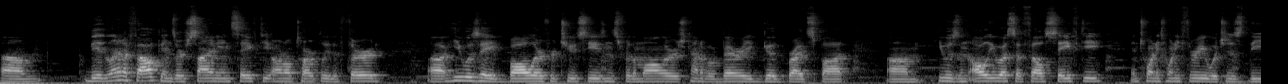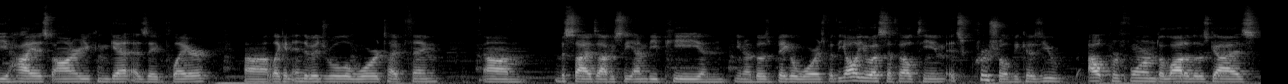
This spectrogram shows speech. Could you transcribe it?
Um, the Atlanta Falcons are signing safety Arnold Tarpley III. Uh, he was a baller for two seasons for the Maulers, kind of a very good bright spot. Um, he was an All USFL safety in 2023, which is the highest honor you can get as a player, uh, like an individual award type thing. Um, besides obviously MVP and you know those big awards, but the All USFL team it's crucial because you outperformed a lot of those guys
